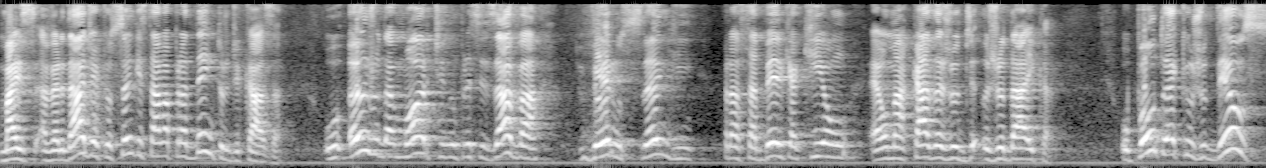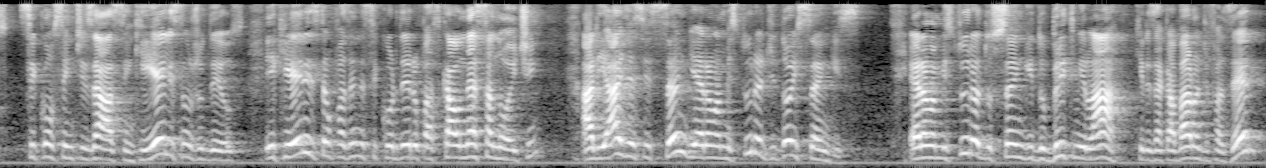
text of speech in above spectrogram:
Mas a verdade é que o sangue estava para dentro de casa. O anjo da morte não precisava ver o sangue para saber que aqui é, um, é uma casa judaica. O ponto é que os judeus se conscientizassem que eles são judeus e que eles estão fazendo esse cordeiro pascal nessa noite. Aliás, esse sangue era uma mistura de dois sangues era uma mistura do sangue do Brit Milá que eles acabaram de fazer,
